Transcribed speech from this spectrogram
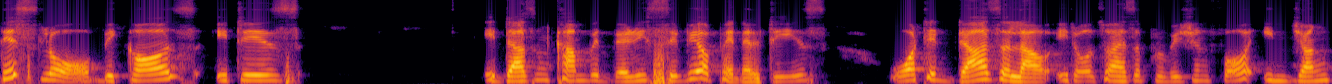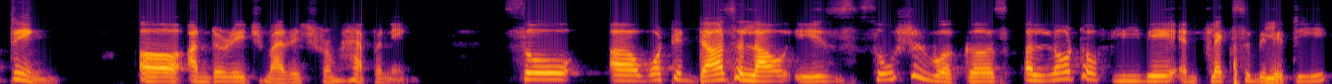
this law, because it is it doesn't come with very severe penalties. What it does allow, it also has a provision for injuncting uh, underage marriage from happening. So, uh, what it does allow is social workers a lot of leeway and flexibility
